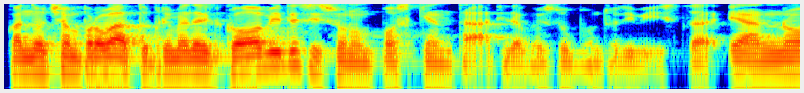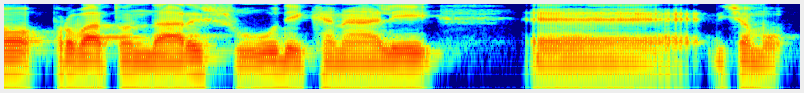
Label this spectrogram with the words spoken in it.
quando ci hanno provato prima del Covid si sono un po' schiantati da questo punto di vista e hanno provato ad andare su dei canali, eh, diciamo,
